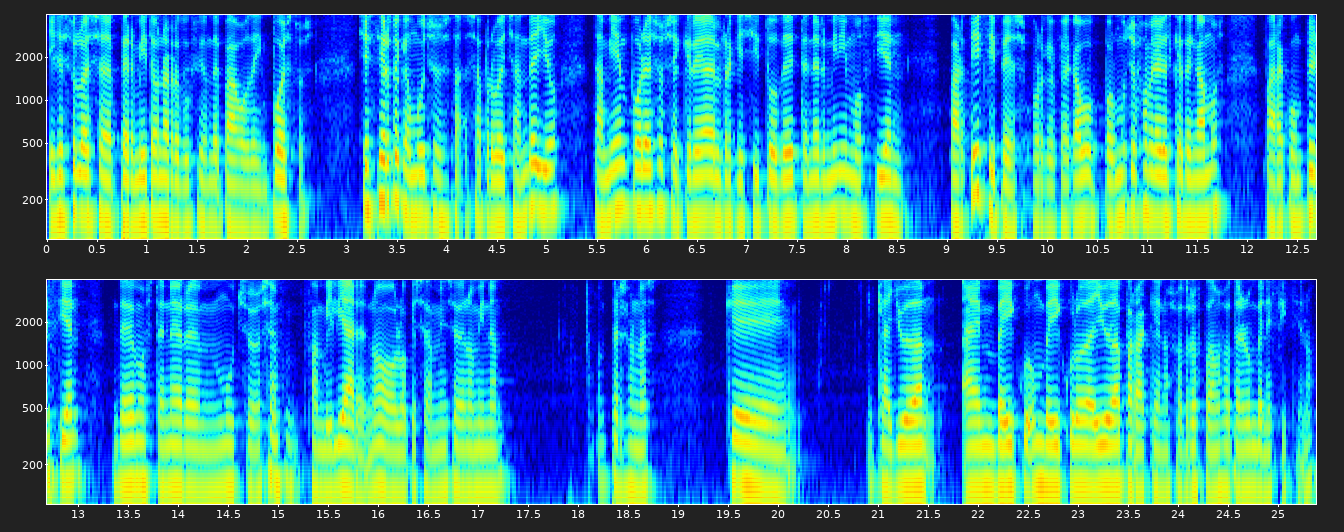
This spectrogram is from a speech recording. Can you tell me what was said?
y que esto les eh, permita una reducción de pago de impuestos. Si es cierto que muchos se aprovechan de ello, también por eso se crea el requisito de tener mínimo 100 partícipes, porque al cabo, por muchos familiares que tengamos, para cumplir 100 debemos tener eh, muchos familiares, ¿no? O lo que también se denomina personas que, que ayudan a un, vehículo de ayuda para que nosotros podamos obtener un beneficio, ¿no?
